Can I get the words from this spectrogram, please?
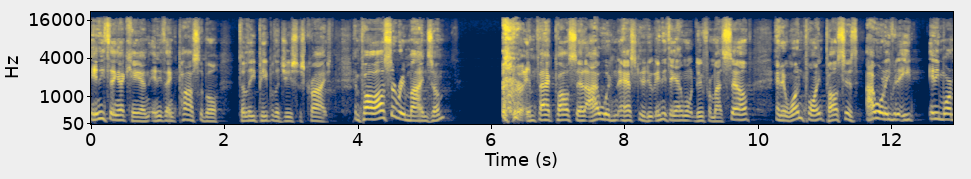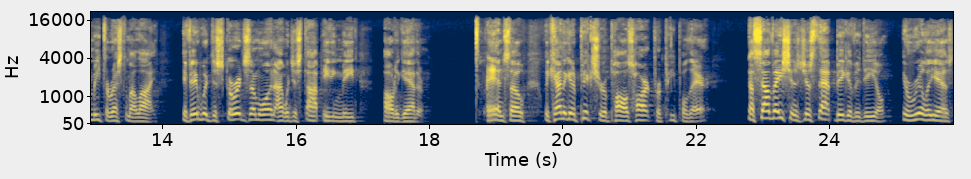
anything I can, anything possible to lead people to Jesus Christ. And Paul also reminds them, in fact, Paul said, I wouldn't ask you to do anything I won't do for myself. And at one point, Paul says, I won't even eat any more meat the rest of my life. If it would discourage someone, I would just stop eating meat altogether. And so we kind of get a picture of Paul's heart for people there. Now, salvation is just that big of a deal. It really is.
